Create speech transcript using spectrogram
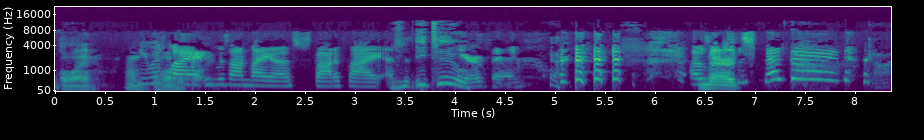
boy. Oh, he was boy. my he was on my uh, Spotify end of Me too. year thing. I was Nerds. like, Succession! God,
